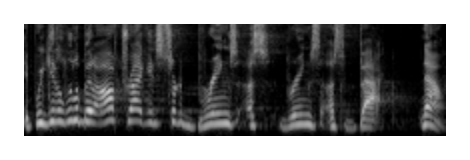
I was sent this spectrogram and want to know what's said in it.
if we get a little bit off track, it sort of brings us, brings us back. Now,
